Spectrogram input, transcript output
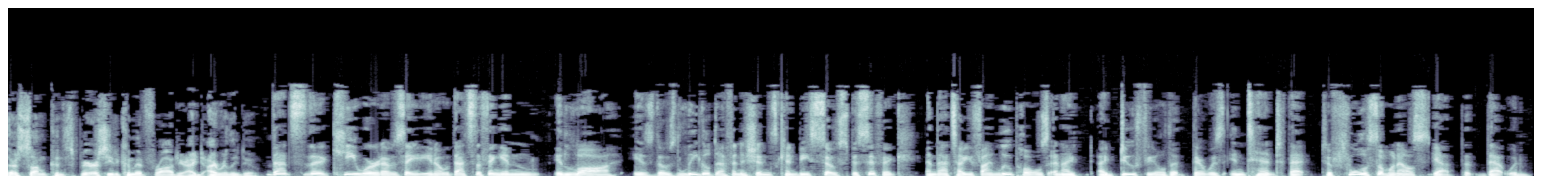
there's some conspiracy to commit fraud here. I, I really do. That's the key word. I would say, you know, that's the thing in, in law is those legal definitions can be so specific and that's how you find loopholes. And I, I do feel that there was intent that to fool someone else. Yeah, that, that would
